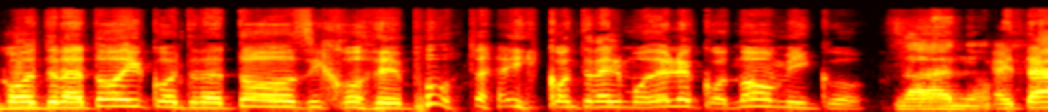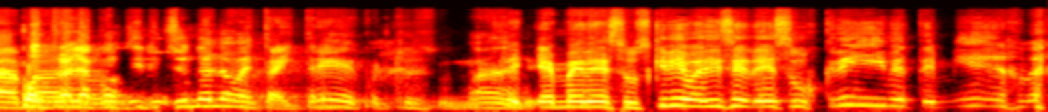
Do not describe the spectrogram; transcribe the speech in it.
Contra todo y contra todos, hijos de puta, y contra el modelo económico. Mano. Ahí está, Contra mano. la constitución del 93, concha de su madre. Que me desuscriba, dice desuscríbete, mierda.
